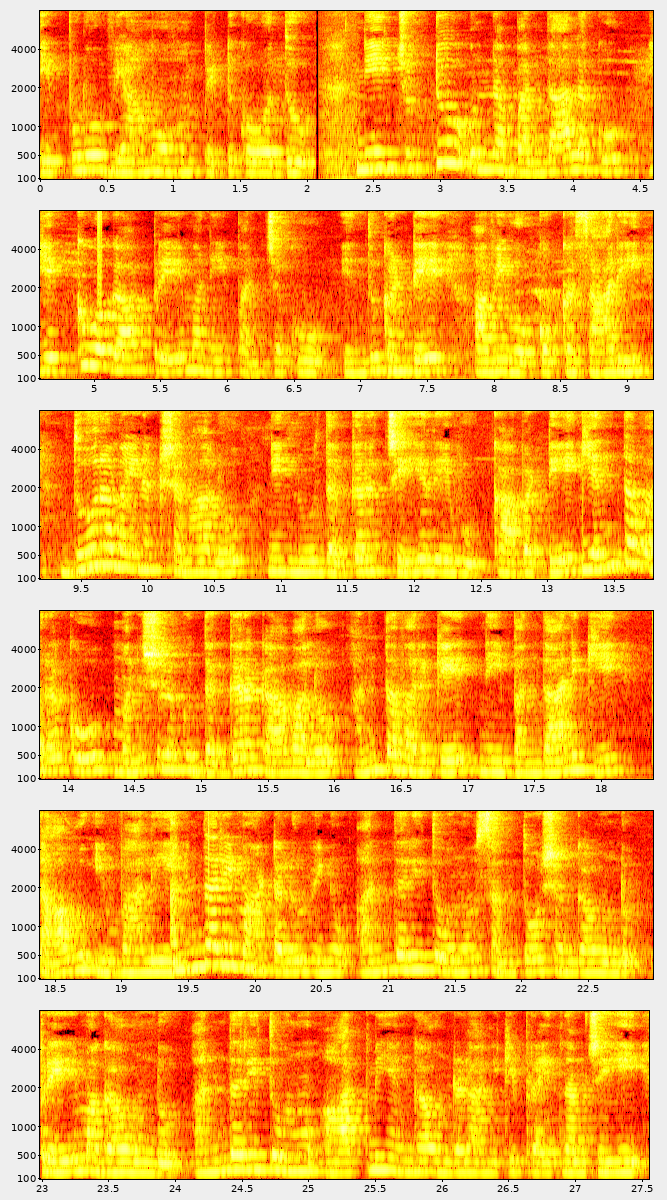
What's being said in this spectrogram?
ఎప్పుడూ వ్యామోహం పెట్టుకోవద్దు. నీ చుట్టూ ఉన్న బంధాలకు ఎక్కువగా ప్రేమని పంచకు. ఎందుకంటే అవి ఒక్కొక్కసారి దూరమైన క్షణాలు నిన్ను దగ్గర చేయలేవు. కాబట్టి కాబట్టి ఎంతవరకు మనుషులకు దగ్గర కావాలో అంతవరకే నీ బంధానికి తావు ఇవ్వాలి. అందరి మాటలు విను అందరితోనూ సంతోషంగా ఉండు ప్రేమగా ఉండు అందరితోనూ ఆత్మీయంగా ఉండడానికి ప్రయత్నం చెయ్యి.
